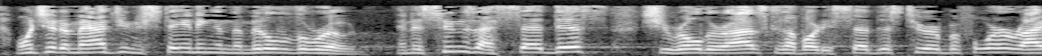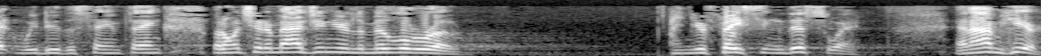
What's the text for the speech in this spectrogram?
I want you to imagine you're standing in the middle of the road. And as soon as I said this, she rolled her eyes because I've already said this to her before, right? We do the same thing. But I want you to imagine you're in the middle of the road. And you're facing this way. And I'm here.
